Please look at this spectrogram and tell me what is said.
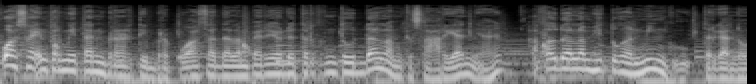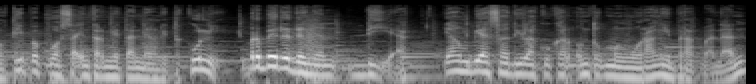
Puasa intermittent berarti berpuasa dalam periode tertentu dalam kesehariannya atau dalam hitungan minggu, tergantung tipe puasa intermittent yang ditekuni. Berbeda dengan diet yang biasa dilakukan untuk mengurangi berat badan,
